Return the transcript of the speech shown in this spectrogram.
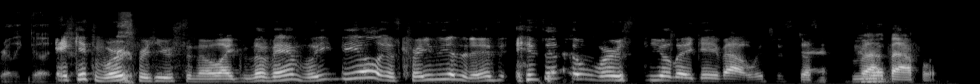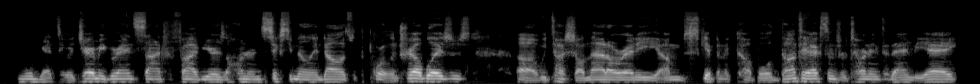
really good. It gets worse for Houston though. Like the VanVleet deal, as crazy as it is, isn't the worst deal they gave out, which is just yeah. baffling. We'll get to it. Jerami Grant signed for five years, 160 million dollars with the Portland Trailblazers. Uh, we touched on that already. I'm skipping a couple. Dante Exum's returning to the NBA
